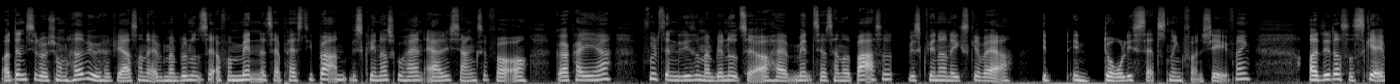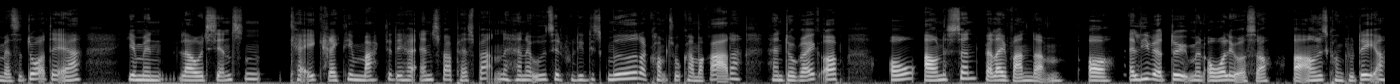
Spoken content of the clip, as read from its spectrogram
Og den situation havde vi jo i 70'erne, at man blev nødt til at få mændene til at passe de børn, hvis kvinder skulle have en ærlig chance for at gøre karriere. Fuldstændig ligesom man bliver nødt til at have mænd til at tage noget barsel, hvis kvinderne ikke skal være et, en dårlig satsning for en chef. Ikke? Og det, der så sker i Massador, det er, jamen, Laura Jensen kan ikke rigtig magte det her ansvar at passe børnene. Han er ude til et politisk møde, der kom to kammerater, han dukker ikke op, og Agnes søn falder i vanddammen og er lige ved at dø, men overlever så. Og Agnes konkluderer,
